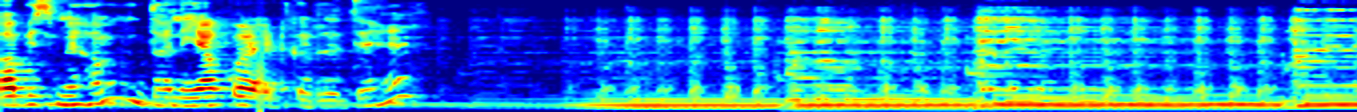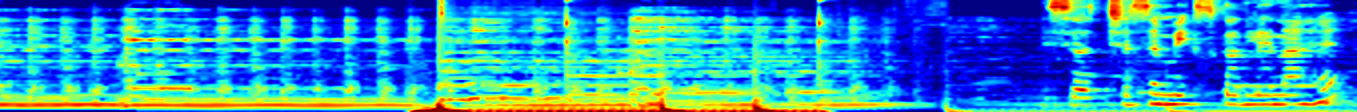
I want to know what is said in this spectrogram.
अब इसमें हम धनिया को ऐड कर देते हैं। इसे अच्छे से मिक्स कर लेना है।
